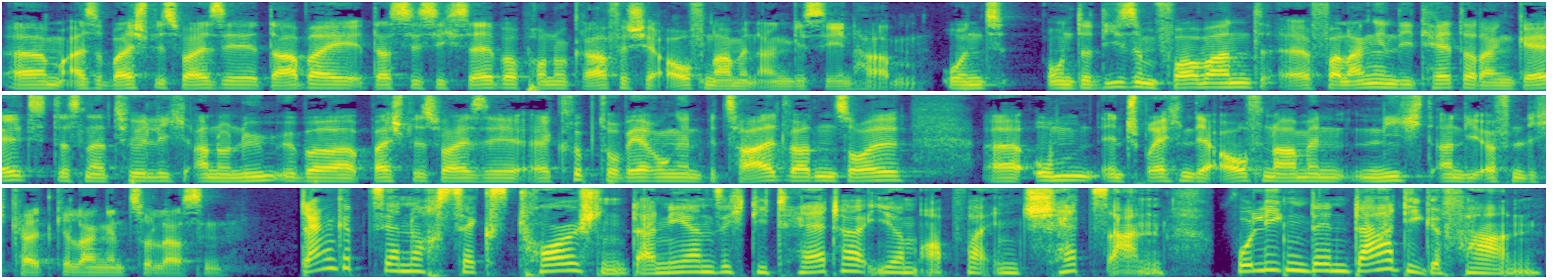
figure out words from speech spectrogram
ähm, also beispielsweise dabei, dass sie sich selber pornografische Aufnahmen angesehen haben. Und unter diesem Vorwand äh, verlangen die Täter dann Geld, das natürlich anonym über beispielsweise äh, Kryptowährungen bezahlt werden soll, äh, um entsprechende Aufnahmen nicht an die Öffentlichkeit gelangen zu lassen. Dann gibt's ja noch Sextortion. Da nähern sich die Täter ihrem Opfer in Chats an. Wo liegen denn da die Gefahren?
